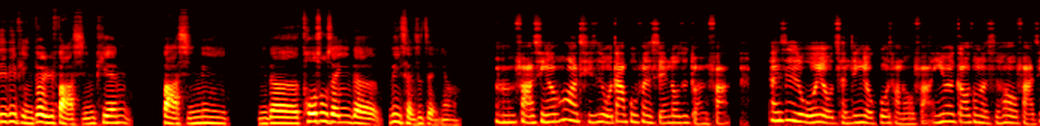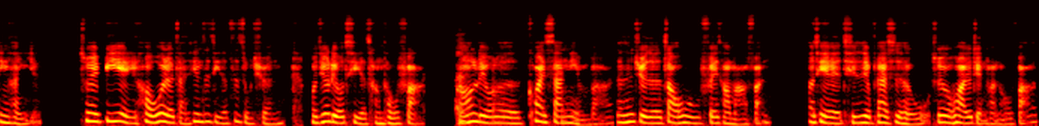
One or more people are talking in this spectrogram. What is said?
弟弟平对于发型偏发型，你你的脱出声音的历程是怎样？嗯，发型的话，其实我大部分时间都是短发，但是我有曾经留过长头发，因为高中的时候发禁很严，所以毕业以后为了展现自己的自主权，我就留起了长头发，然后留了快三年吧，但是觉得照顾非常麻烦，而且其实也不太适合我，所以我后来就剪短头发了。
